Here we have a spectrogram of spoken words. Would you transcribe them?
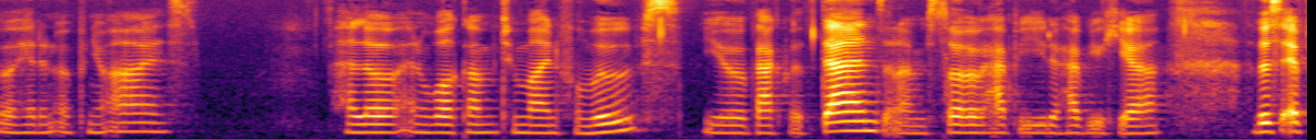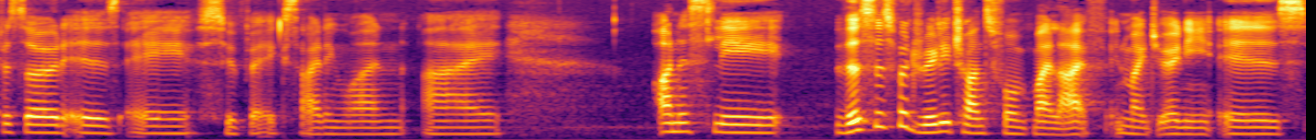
Go ahead and open your eyes. Hello and welcome to Mindful Moves. You're back with Dans, and I'm so happy to have you here. This episode is a super exciting one. I honestly, this is what really transformed my life in my journey is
